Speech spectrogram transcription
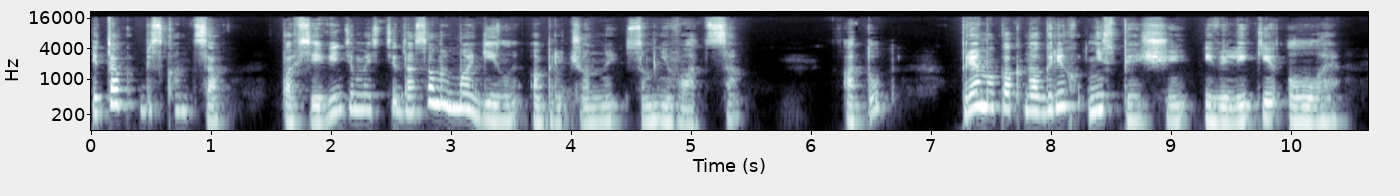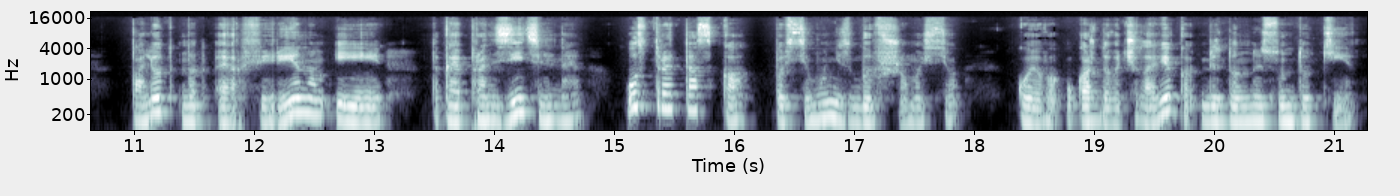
И так без конца, по всей видимости, до самой могилы, обреченной сомневаться. А тут, прямо как на грех, не спящий и великий Ле, полет над Эрфиреном и такая пронзительная, острая тоска по всему несбывшемуся, коего у каждого человека бездонные сундуки –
